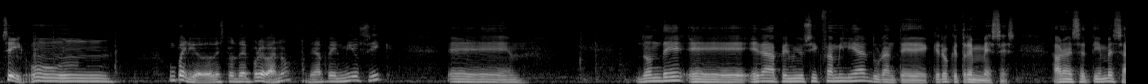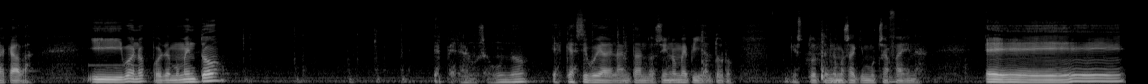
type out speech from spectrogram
Sí, un, un periodo de estos de prueba, ¿no? De Apple Music, eh, donde eh, era Apple Music familiar durante creo que tres meses. Ahora en septiembre se acaba. Y bueno, pues de momento... Esperar un segundo, es que así voy adelantando, si no me pilla el toro. Esto tenemos aquí mucha faena. Eh,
